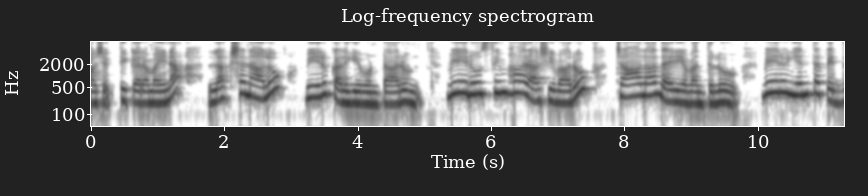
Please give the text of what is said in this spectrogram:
ఆసక్తికరమైన లక్షణాలు వీరు కలిగి ఉంటారు. వీరు సింహరాశి వారు చాలా ధైర్యవంతులు. వీరు ఎంత పెద్ద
